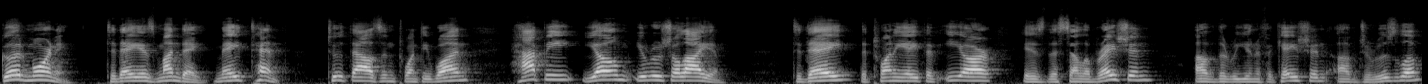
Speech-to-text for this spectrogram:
Good morning. Today is Monday, May 10th, 2021. Happy Yom Yerushalayim. Today, the 28th of Iyar, is the celebration of the reunification of Jerusalem.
